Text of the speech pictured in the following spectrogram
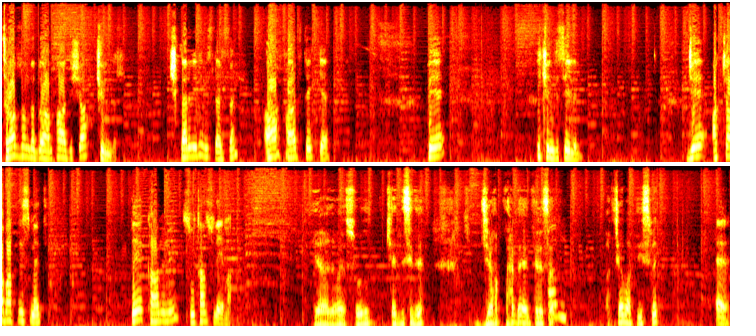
Trabzon'da doğan padişah kimdir? Şıkları vereyim istersen. A. Fatih Tekke B. İkinci Selim C. Akçabatlı İsmet D. Kanuni Sultan Süleyman Yani var ya sorunun kendisi de cevaplar da enteresan. Abi, Akçabatlı İsmet Evet.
